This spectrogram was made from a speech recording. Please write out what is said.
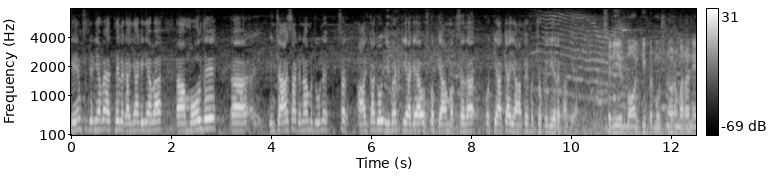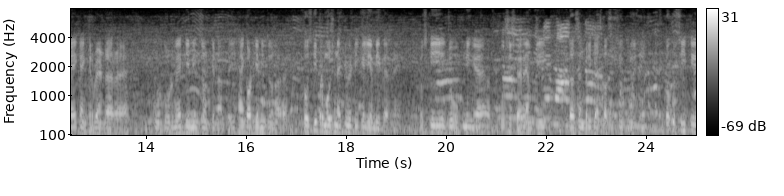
ਗੇਮਸ ਜਿਹੜੀਆਂ ਵਾ ਇੱਥੇ ਲਗਾਈਆਂ ਗਈਆਂ ਵਾ। ਮੋਲ इंचार्ज साढ़े नाम मौजूद है सर आज का जो इवेंट किया गया उसको क्या मकसद है और क्या क्या यहाँ पे बच्चों के लिए रखा गया सर ये मॉल की प्रमोशन और हमारा नया एक एंकर ब्रांड आ रहा है फ़ूड कोर्ट में गेमिंग जोन के नाम पे हैंग आउट गेमिंग जोन आ रहा है तो उसकी प्रमोशन एक्टिविटी के लिए हम ये कर रहे हैं उसकी जो ओपनिंग है अब कोशिश कर रहे हैं हम कि दस जनवरी के आसपास उसकी ओपनिंग हो जाए तो उसी के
